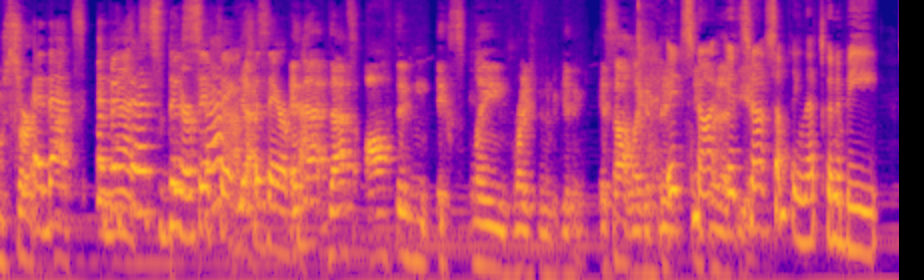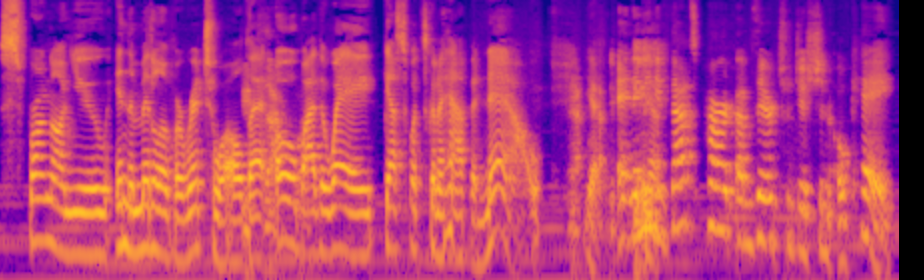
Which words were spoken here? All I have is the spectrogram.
that- certain And that's But and that's, that's their specific path. Yes, to their and path. that that's often explained right from the beginning. It's not like a big. It's not. It's not something that's going to be sprung on you in the middle of a ritual. That oh, Exactly. oh, by the way, guess what's going to happen now? Yeah, and if, Yeah. if that's part of their tradition, okay.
